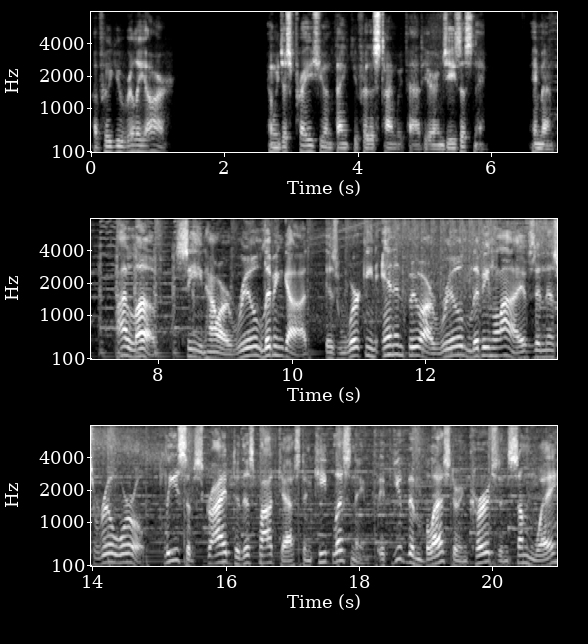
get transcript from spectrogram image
of who you really are. And we just praise you and thank you for this time we've had here. In Jesus' name, amen. I love seeing how our real living God is working in and through our real living lives in this real world please subscribe to this podcast and keep listening. If you've been blessed or encouraged in some way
